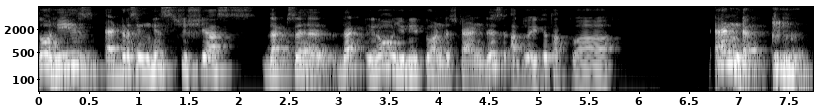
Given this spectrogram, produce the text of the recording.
So he is addressing his shishyas that's uh, that you know you need to understand this Advaita Tattva. And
